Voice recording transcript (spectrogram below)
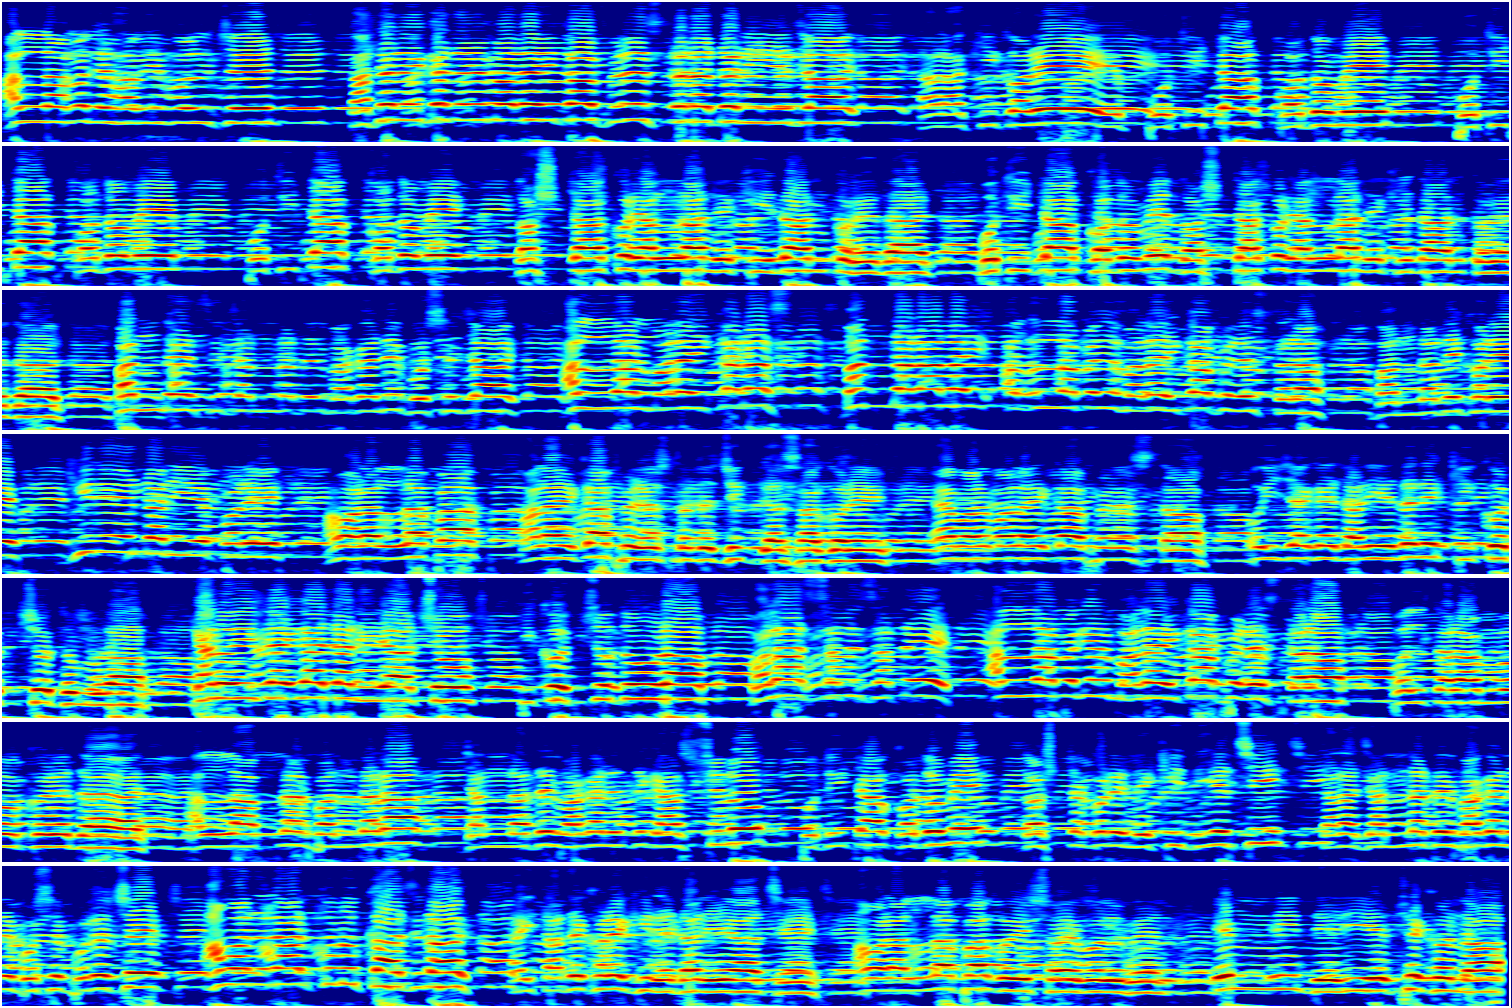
আল্লাহ আমাদের হাবি বলছেন কাতারে মালাইকা ফেরেশতারা দাঁড়িয়ে যায়। তারা কি করে? প্রতিটা কদমে প্রতিটা কদমে প্রতিটা কদমে দশটা করে আল্লাহ নেকি দান করে দেন প্রতিটা কদমে দশটা করে আল্লাহ নেকি দান করে দেন বান্দা জান্নাতের বাগানে বসে যায়। আল্লাহর মালাইকারা মালাইকা করে ঘিরে দাঁড়িয়ে পড়ে। আমার আল্লাহ পাক মালাইকা ফেরেশতাদের জিজ্ঞাসা করে মালাইকা ফেরেশতা, ওই জায়গায় দাঁড়িয়ে দাঁড়িয়ে কি করছ তোমরা? কেন জায়গায় দাঁড়িয়ে আছো? কি করছ তোমরা? বলার সাথে সাথে আল্লাহ পাকের মালাইকা ফেরেশতারা বলতে আরম্ভ করে দেয়, আল্লাহ আপনার বান্দারা জান্নাতের বাগানের থেকে আসছিল। প্রতিটা কদমে দশটা করে নেকি দিয়েছি। তারা জান্নাতের বাগানে বসে পড়েছে। আমাদের আর কোনো কাজ নাই, তাই তাদের ঘরে ঘিরে দাঁড়িয়ে আছে। আমার আল্লাহ পাক ওই সময় বলবেন, এমনি দেরিয়ে থেকো না,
